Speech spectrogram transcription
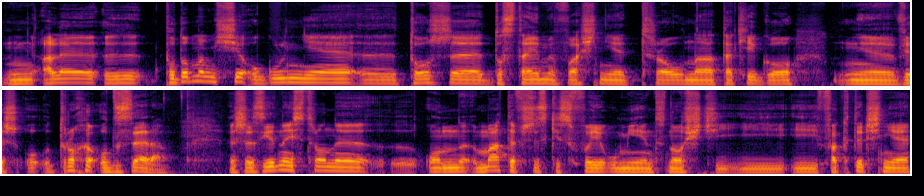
Mm, ale y, podoba mi się ogólnie y, to, że dostajemy właśnie Trona takiego, y, wiesz, trochę od zera, że z jednej strony on ma te wszystkie swoje umiejętności i, i faktycznie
